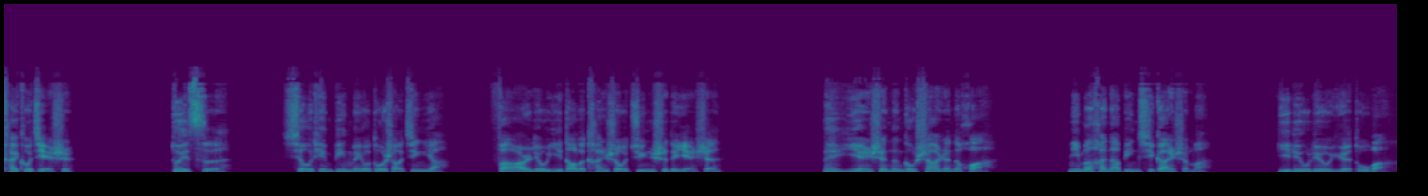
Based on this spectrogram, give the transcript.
开口解释。对此，萧天并没有多少惊讶，反而留意到了看守军士的眼神。哎，眼神能够杀人的话，你们还拿兵器干什么？一六六阅读网。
